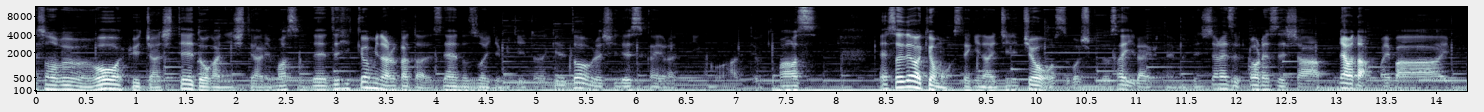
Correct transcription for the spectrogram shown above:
その部分をフューチャーして動画にしてありますので、ぜひ興味のある方はですね、覗いてみていただけると嬉しいです。概要欄にリンクを貼っておきます。それでは今日も素敵な一日をお過ごしください。ライフタイムデジタライズ、ローレンスでした。ではまた、バイバーイ。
